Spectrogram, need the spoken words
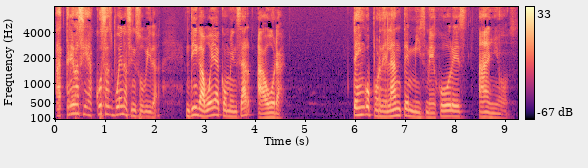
Atrévase a cosas buenas en su vida diga voy a comenzar ahora. Tengo por delante mis mejores años.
